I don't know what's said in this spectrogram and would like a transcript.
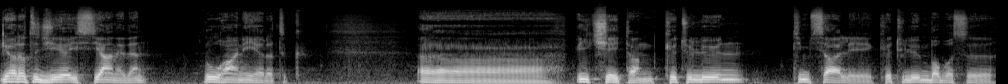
Yaratıcıya isyan eden ruhani yaratık. Ee, ilk şeytan, kötülüğün timsali, kötülüğün babası,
